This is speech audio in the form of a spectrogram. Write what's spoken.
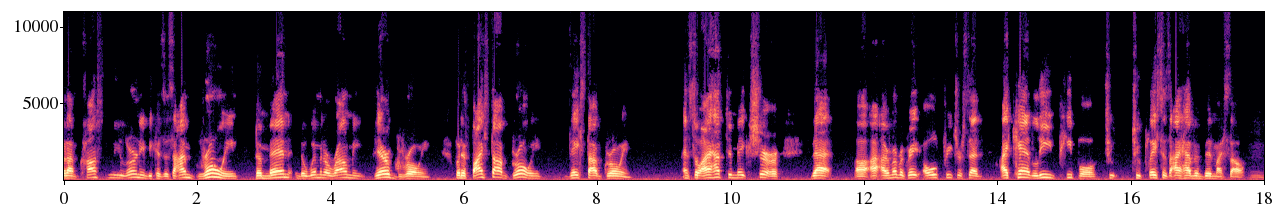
but I'm constantly learning because as I'm growing, the men, the women around me, they're growing. But if I stop growing, they stop growing. And so I have to make sure that uh, I, I, remember a great old preacher said, I can't lead people to, to places I haven't been myself. Mm.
